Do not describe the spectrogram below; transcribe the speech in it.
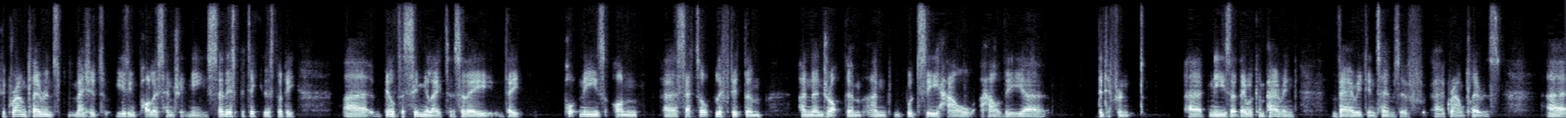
the ground clearance measured using polycentric knees. So this particular study uh, built a simulator. So they they put knees on uh, setup, lifted them, and then dropped them, and would see how how the uh, the different uh, knees that they were comparing varied in terms of uh, ground clearance. Uh,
